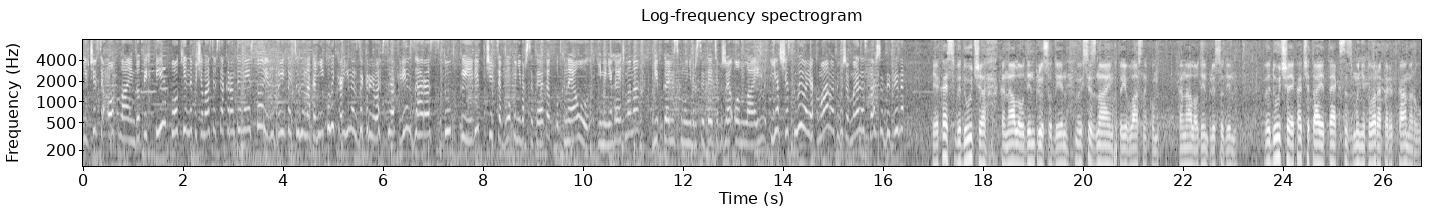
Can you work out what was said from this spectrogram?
і вчився офлайн до тих пір, поки не почалася вся карантинна історія. Він приїхав сюди на канікули, країна закрилася. Він зараз тут в Києві вчиться в двох університетах в КНЕУ імені Гетьмана і в Кельнському університеті вже онлайн. І я щаслива як мама, тому що в мене старша дитина. Якась ведуча каналу 1 плюс 1. Ми всі знаємо, хто є власником каналу 1 плюс 1. Ведуча, яка читає текст з монітора перед камерою,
